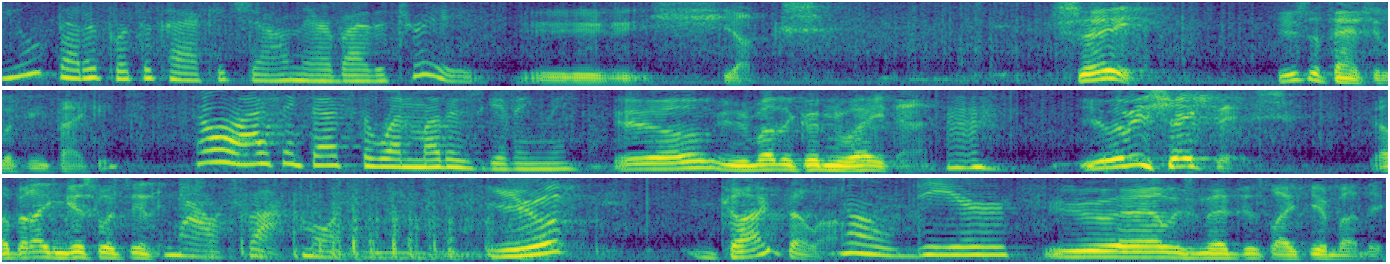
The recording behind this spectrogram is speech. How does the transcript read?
You better put the package down there by the tree. Uh, shucks. Say, here's a fancy looking package. Oh, I think that's the one Mother's giving me. Oh, your mother couldn't wait, huh? Mm. You let me shake this. I'll bet I can guess what's in it. Now, Throckmorton. Yep. Card fell off. Oh, dear. Well, isn't that just like your mother?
